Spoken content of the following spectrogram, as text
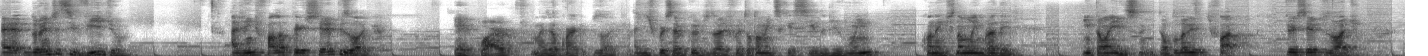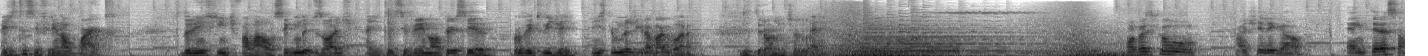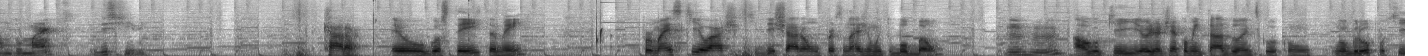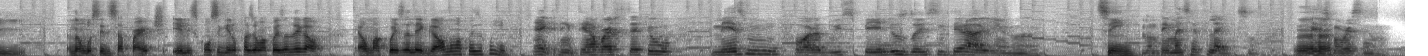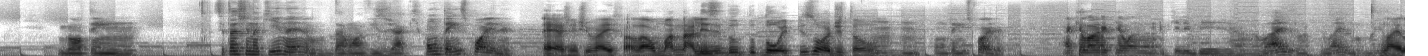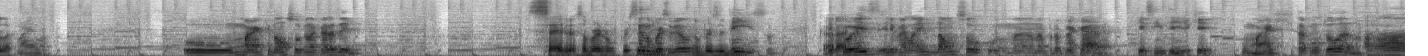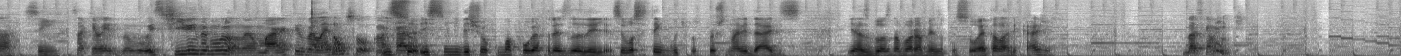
É, durante esse vídeo, a gente fala terceiro episódio. É quarto. Mas é o quarto episódio. A gente percebe que o episódio foi totalmente esquecido de ruim quando a gente não lembra dele. Então é isso. Então toda vez que a gente fala terceiro episódio, a gente tá se referindo ao quarto. Toda vez que a gente falar o segundo episódio, a gente tá se referindo ao terceiro. Aproveita o vídeo aí. A gente terminou de gravar agora. Literalmente agora. É. Uma coisa que eu achei legal é a interação do Mark e do Steven. Cara, eu gostei também. Por mais que eu acho que deixaram o personagem muito bobão, Uhum. algo que eu já tinha comentado antes com, com- no grupo, que eu não gostei dessa parte, eles conseguiram fazer uma coisa legal. É uma coisa legal numa coisa ruim. É, que tem, tem uma parte até que o. Mesmo fora do espelho, os dois se interagem agora. Sim. Não tem mais reflexo Aham. deles conversando. Igual tem. Você tá assistindo aqui, né? Vou dar um aviso já que contém spoiler. É, a gente vai falar uma análise do, do, do episódio, então. Uhum, contém spoiler. Aquela hora que, ela, que ele beija a Laila. Laila? Laila. Laila. O Mark dá um soco na cara dele. Sério? Essa parte eu não percebi. Você não percebeu? Não percebi. Tem isso. Caraca. Depois ele vai lá e dá um soco na, na própria cara. Porque você entende que o Mark que tá controlando. Ah, sim. Só que é o, o Steven tá controlando, né? O Mark vai lá e dá um soco na Isso, cara. isso me deixou com uma pulga atrás da orelha. Se você tem múltiplas personalidades e as duas namoram a mesma pessoa, é talaricagem? Basicamente.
